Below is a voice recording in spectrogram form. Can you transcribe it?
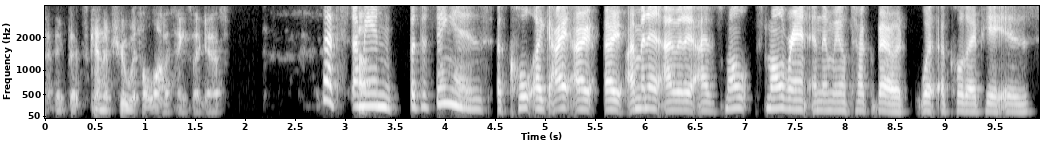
I think that's kind of true with a lot of things, I guess. That's I Oh. mean, but the thing is a cold like I I, I I'm gonna I'm gonna I have a small small rant and then we'll talk about what a cold IPA is.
